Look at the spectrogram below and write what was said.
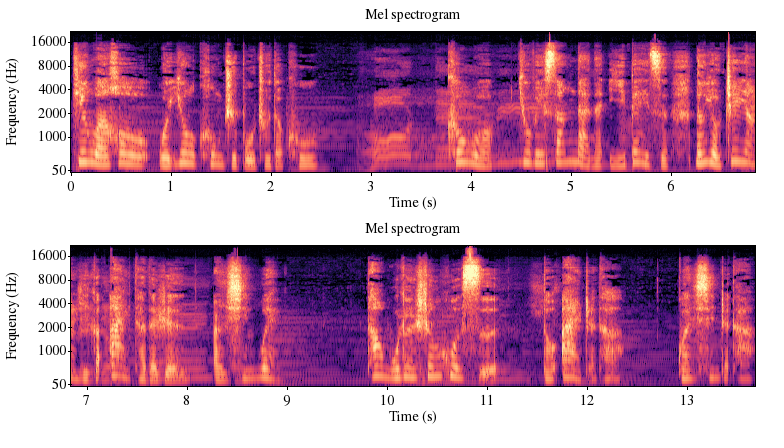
听完后，我又控制不住的哭，可我又为桑奶奶一辈子能有这样一个爱她的人而欣慰，她无论生或死。都爱着她，关心着她，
